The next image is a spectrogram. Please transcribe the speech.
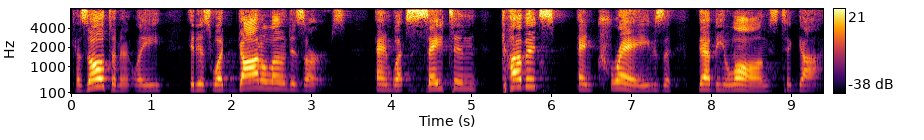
because ultimately it is what God alone deserves and what Satan covets and craves that belongs to God.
